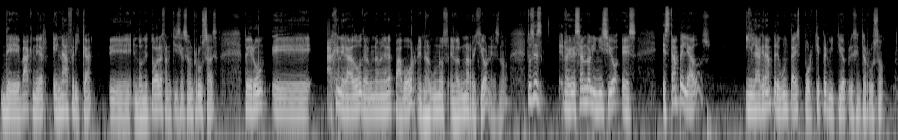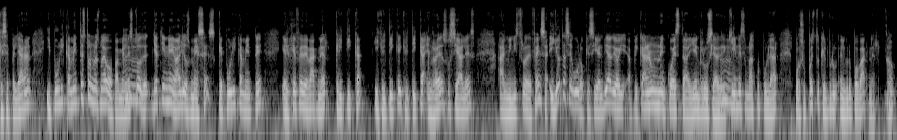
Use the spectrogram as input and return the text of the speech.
de Wagner en África, eh, en donde todas las franquicias son rusas, pero eh, ha generado de alguna manera pavor en, algunos, en algunas regiones, ¿no? Entonces, regresando al inicio, es, ¿están peleados? Y la gran pregunta es por qué permitió el presidente ruso que se pelearan y públicamente esto no es nuevo, Pamela, Ujú. esto de- ya tiene varios meses que públicamente el jefe de Wagner critica y critica y critica en redes sociales al ministro de Defensa. Y yo te aseguro que si el día de hoy aplicaran una encuesta ahí en Rusia de quién es el más popular, por supuesto que el, grupo Wagner, ¿no?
